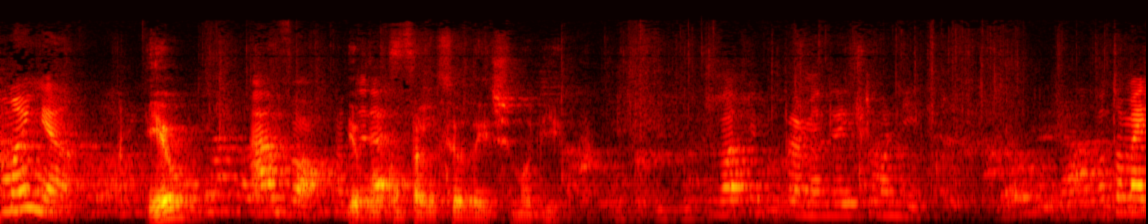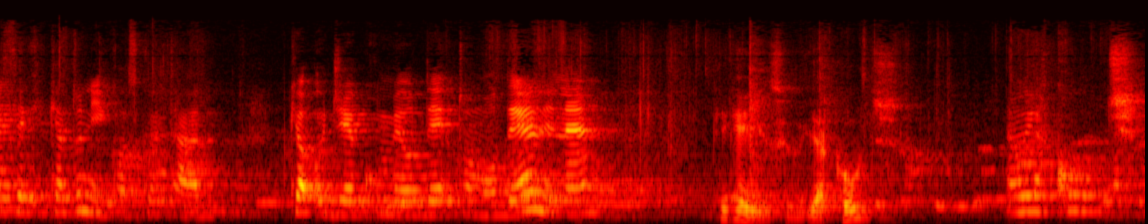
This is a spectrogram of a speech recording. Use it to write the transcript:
amanhã. Eu? A avó. Eu vou comprar o seu leite molico. Vou ter que comprar meu leite molico. Vou tomar esse aqui que é do Nicolas, coitado. Porque o Diego comeu de, tomou dele, né? O que, que é isso? Yakult? É o Yakult.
